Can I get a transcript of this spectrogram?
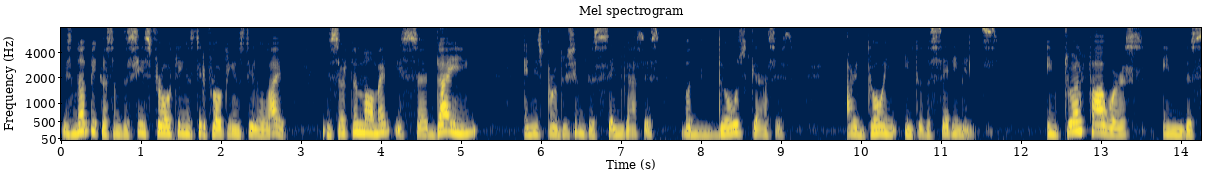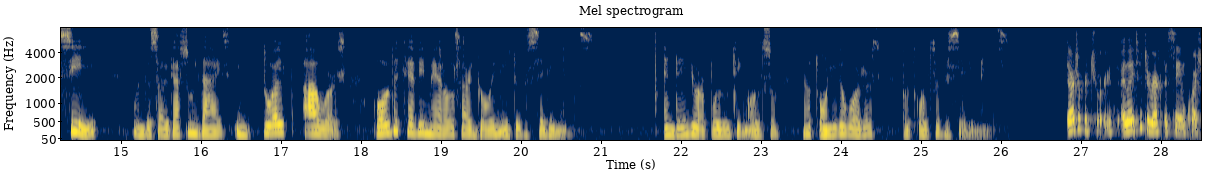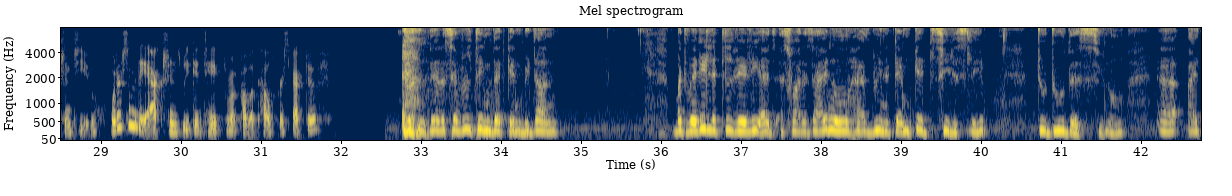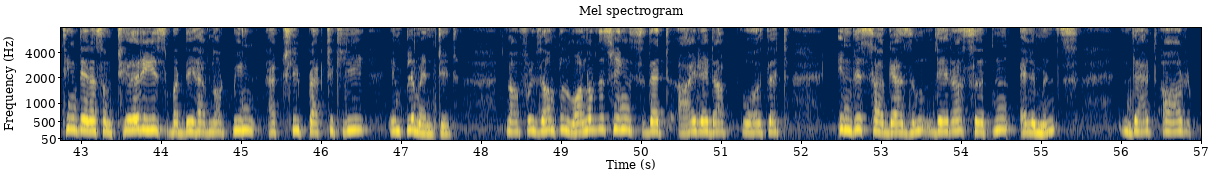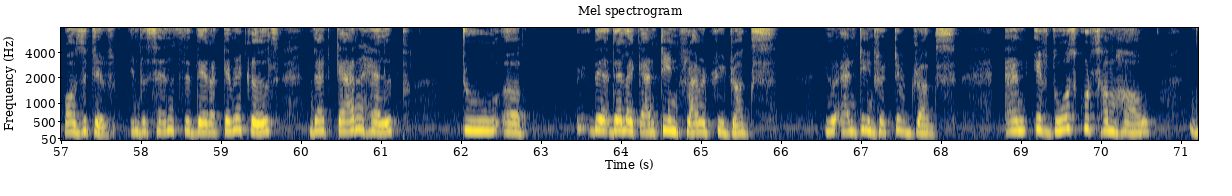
It's not because in the sea is floating and still floating and still alive. In certain moment, it's uh, dying and it's producing the same gases, but those gases are going into the sediments. In 12 hours in the sea, when the sargassum dies, in 12 hours, all the heavy metals are going into the sediments. And then you are polluting also not only the waters, but also the sediments. Dr. Pachauri, I'd like to direct the same question to you. What are some of the actions we can take from a public health perspective? there are several things that can be done, but very little, really, as, as far as I know, has been attempted seriously to do this. You know, uh, I think there are some theories, but they have not been actually practically implemented. Now, for example, one of the things that I read up was that in this sargassum there are certain elements that are positive in the sense that there are chemicals that can help to uh, they're, they're like anti-inflammatory drugs you know anti-infective drugs and if those could somehow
